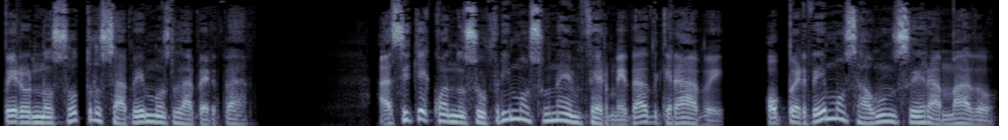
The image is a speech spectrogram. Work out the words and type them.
pero nosotros sabemos la verdad. Así que cuando sufrimos una enfermedad grave o perdemos a un ser amado,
